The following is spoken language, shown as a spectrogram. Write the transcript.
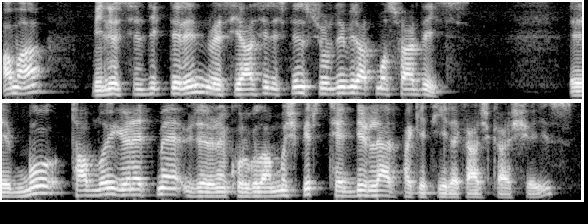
Ama belirsizliklerin ve siyasi risklerin sürdüğü bir atmosferdeyiz. E, bu tabloyu yönetme üzerine kurgulanmış bir tedbirler paketiyle karşı karşıyayız.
